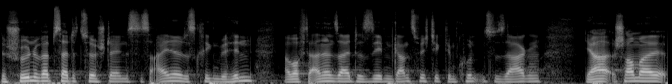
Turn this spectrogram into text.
eine schöne Webseite zu erstellen ist das eine, das kriegen wir hin. Aber auf der anderen Seite ist es eben ganz wichtig, dem Kunden zu sagen, ja, schau mal,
